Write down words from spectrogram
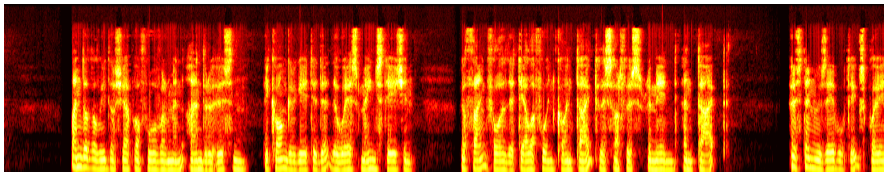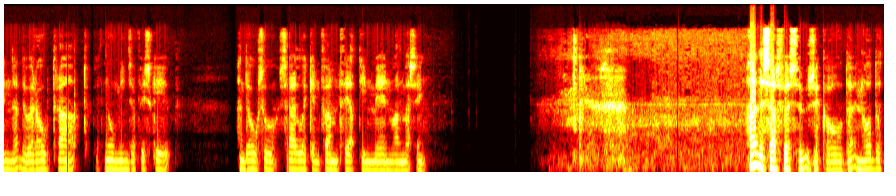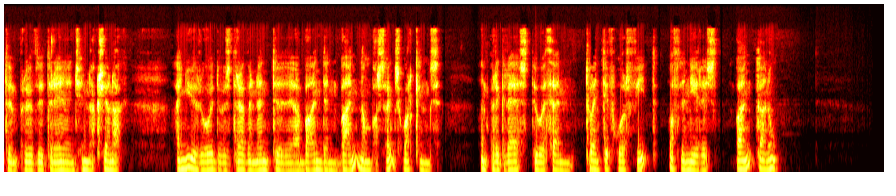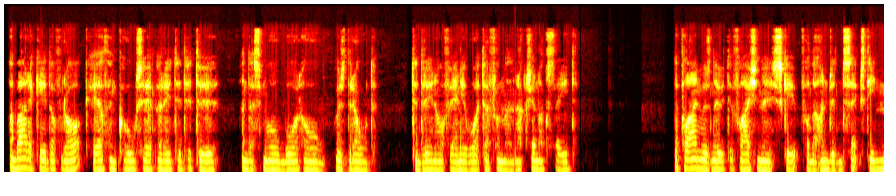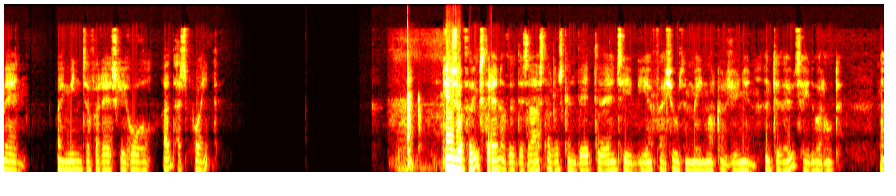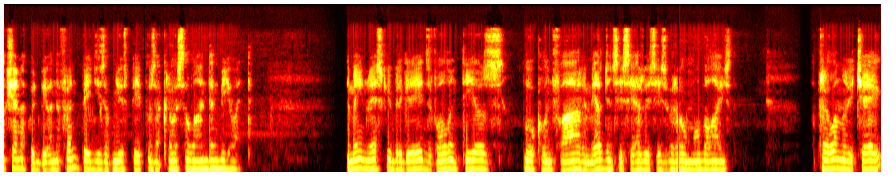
Under the leadership of Overman Andrew Houston, they congregated at the West Mine Station, where thankfully the telephone contact to the surface remained intact. Houston was able to explain that they were all trapped with no means of escape, and also sadly confirmed thirteen men were missing. At the surface it was recalled that in order to improve the drainage in Knockshinnoch, a new road was driven into the abandoned Bank Number Six workings and progressed to within twenty-four feet of the nearest bank tunnel. A barricade of rock, earth and coal separated the two, and a small borehole was drilled to drain off any water from the Knockshinnoch side. The plan was now to fashion an escape for the 116 men by means of a rescue hole at this point. News of the extent of the disaster was conveyed to the NCB officials and Mine Workers Union and to the outside world. Knockshinnoch would be on the front pages of newspapers across the land and beyond. The mine rescue brigades, volunteers, local and fire emergency services were all mobilised. A preliminary check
